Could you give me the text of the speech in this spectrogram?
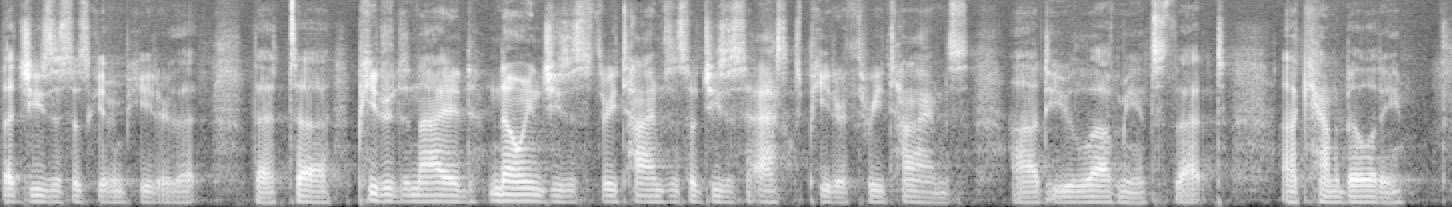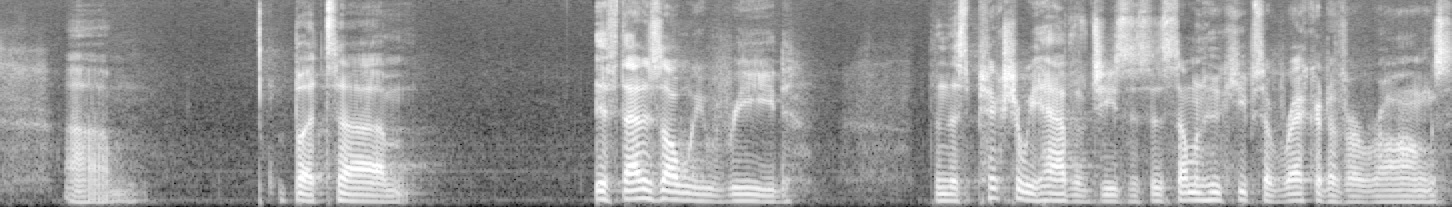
that Jesus is giving Peter, that, that uh, Peter denied knowing Jesus three times, and so Jesus asks Peter three times, uh, Do you love me? It's that accountability. Um, but um, if that is all we read then this picture we have of Jesus is someone who keeps a record of our wrongs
